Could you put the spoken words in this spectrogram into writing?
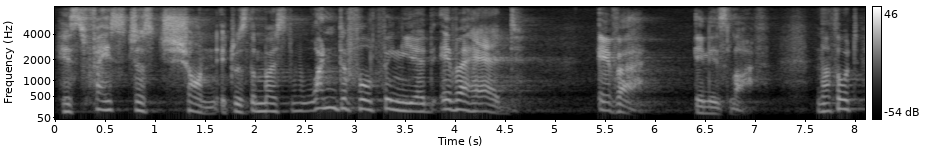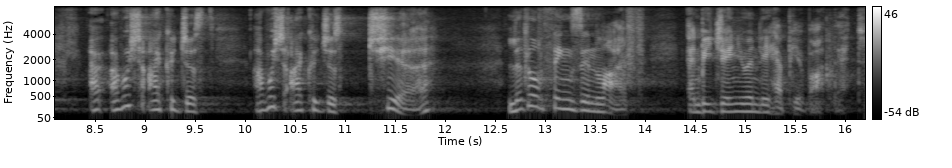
his face just shone. It was the most wonderful thing he had ever had, ever in his life. And I thought, I, I wish I could just, I wish I could just cheer little things in life and be genuinely happy about that.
